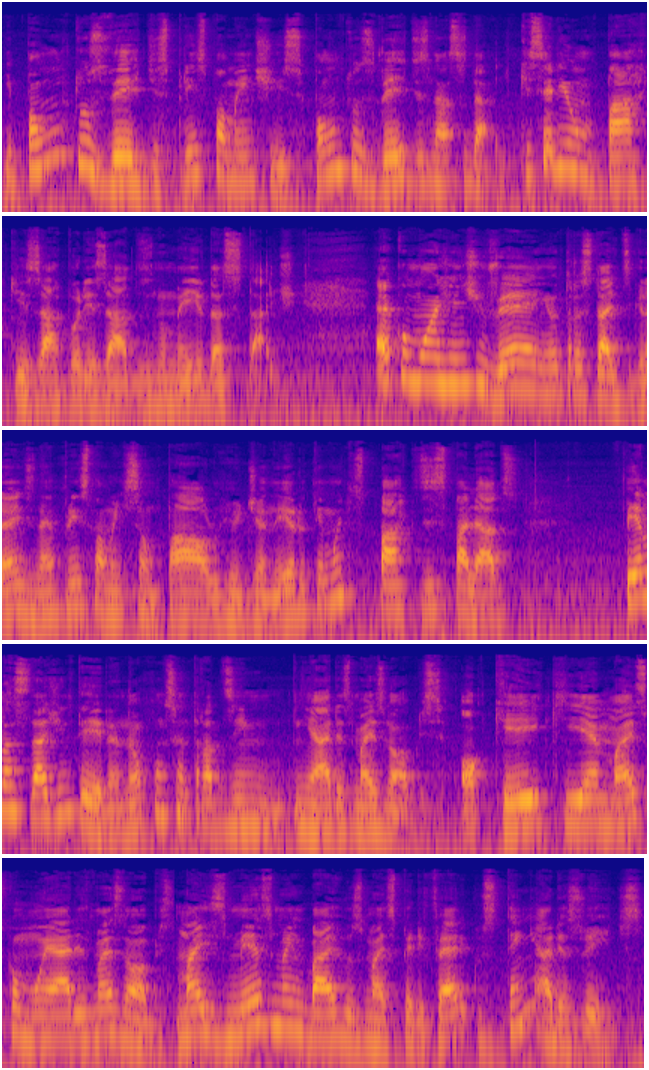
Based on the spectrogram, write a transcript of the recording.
e pontos verdes, principalmente isso, pontos verdes na cidade, que seriam parques arborizados no meio da cidade. É comum a gente ver em outras cidades grandes, né, principalmente São Paulo, Rio de Janeiro, tem muitos parques espalhados pela cidade inteira, não concentrados em, em áreas mais nobres. Ok, que é mais comum em áreas mais nobres, mas mesmo em bairros mais periféricos tem áreas verdes.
